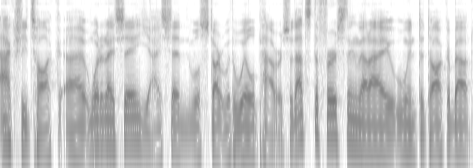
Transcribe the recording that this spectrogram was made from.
actually talk. Uh, what did I say? Yeah, I said we'll start with willpower. So that's the first thing that I went to talk about.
